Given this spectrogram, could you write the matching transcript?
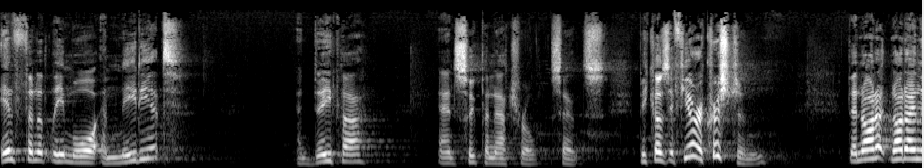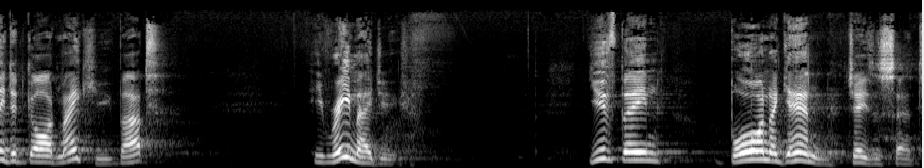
infinitely more immediate and deeper and supernatural sense. Because if you're a Christian, then not, not only did God make you, but He remade you. You've been born again, Jesus said.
